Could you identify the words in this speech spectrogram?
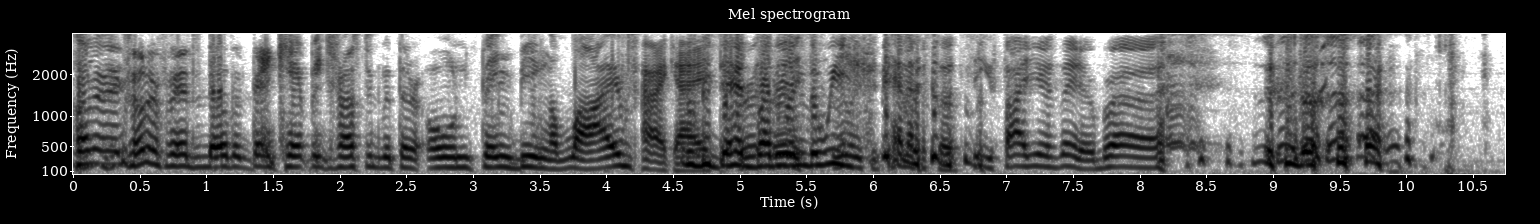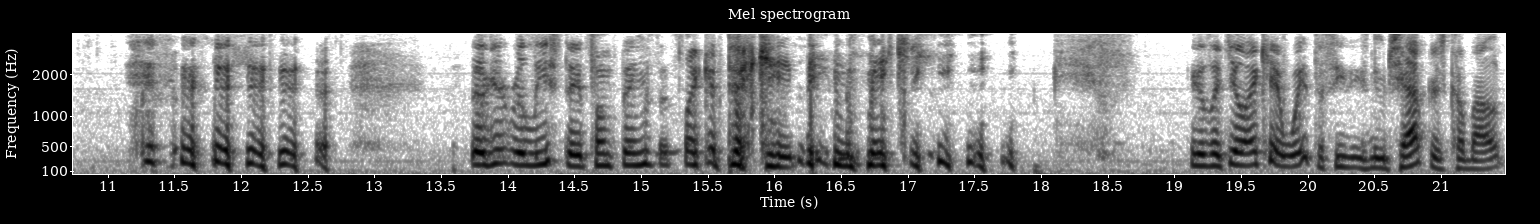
Hunter x Hunter fans know that they can't be trusted with their own thing being alive. All right, It'll be guys. dead by the end of the Release- week. release Ten episodes. See you five years later, bruh. They'll get release dates on things that's like a decade in the making. he was like, "Yo, I can't wait to see these new chapters come out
